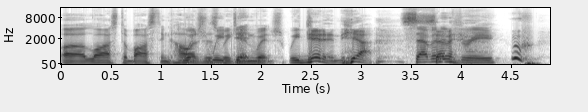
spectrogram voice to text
uh, lost to Boston College Which this we weekend, didn't. which we didn't. Yeah, Seven, and three.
